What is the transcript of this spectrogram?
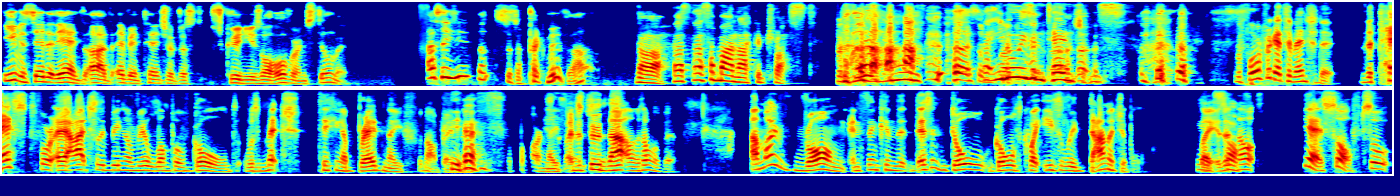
he even said at the end, I had every intention of just screwing you all over and stealing it. That's easy. That's just a prick move, that. No, that's that's a man I can trust. Before, you know, Like, you know his intentions. before I forget to mention it, the test for it actually being a real lump of gold was Mitch taking a bread knife, not a bread Yeah. knife, a butter knife, and just doing that on the top of it. Am I wrong in thinking that isn't dol- gold quite easily damageable? Like, Yeah, is it not- Yeah, it's soft. So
